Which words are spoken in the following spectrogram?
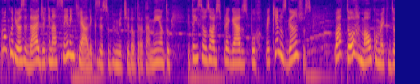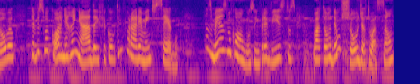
Uma curiosidade é que na cena em que Alex é submetido ao tratamento e tem seus olhos pregados por pequenos ganchos, o ator Malcolm McDowell teve sua córnea arranhada e ficou temporariamente cego, mas mesmo com alguns imprevistos, o ator deu um show de atuação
